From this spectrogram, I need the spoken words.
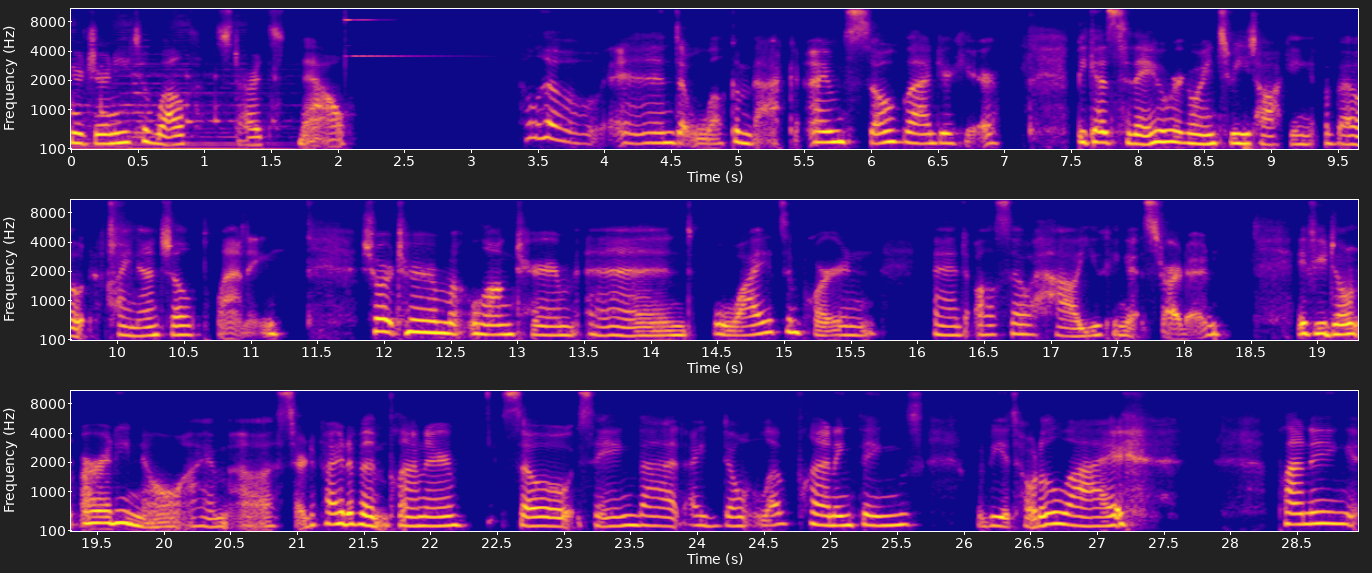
Your journey to wealth starts now. Hello, and welcome back. I'm so glad you're here because today we're going to be talking about financial planning short term, long term, and why it's important, and also how you can get started. If you don't already know, I'm a certified event planner. So saying that I don't love planning things would be a total lie. planning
